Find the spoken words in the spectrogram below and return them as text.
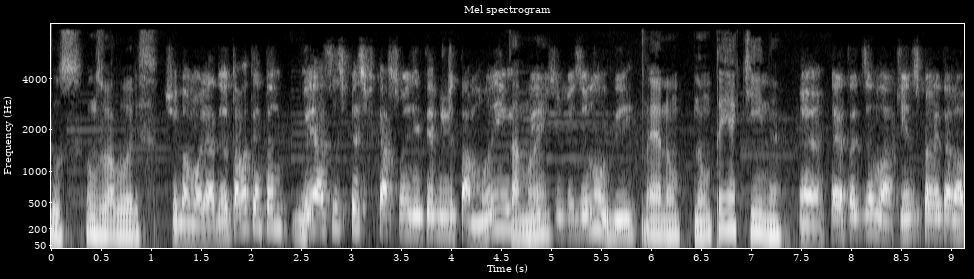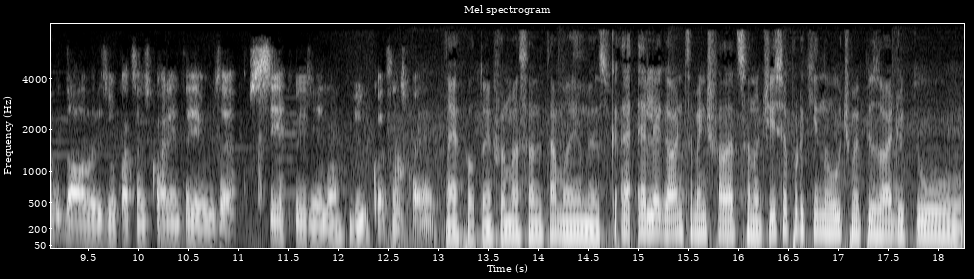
os, uns valores. Deixa eu dar uma olhada. Eu tava tentando ver as especificações em termos de tamanho, Tamanho. e peso, mas eu não vi. É, não, não tem aqui, né? É, é, tá dizendo lá, 549 dólares ou 440 euros, é. Cerca de, né, de 440. É, faltou informação de tamanho mesmo. É, é legal também de falar dessa notícia porque no último episódio o,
